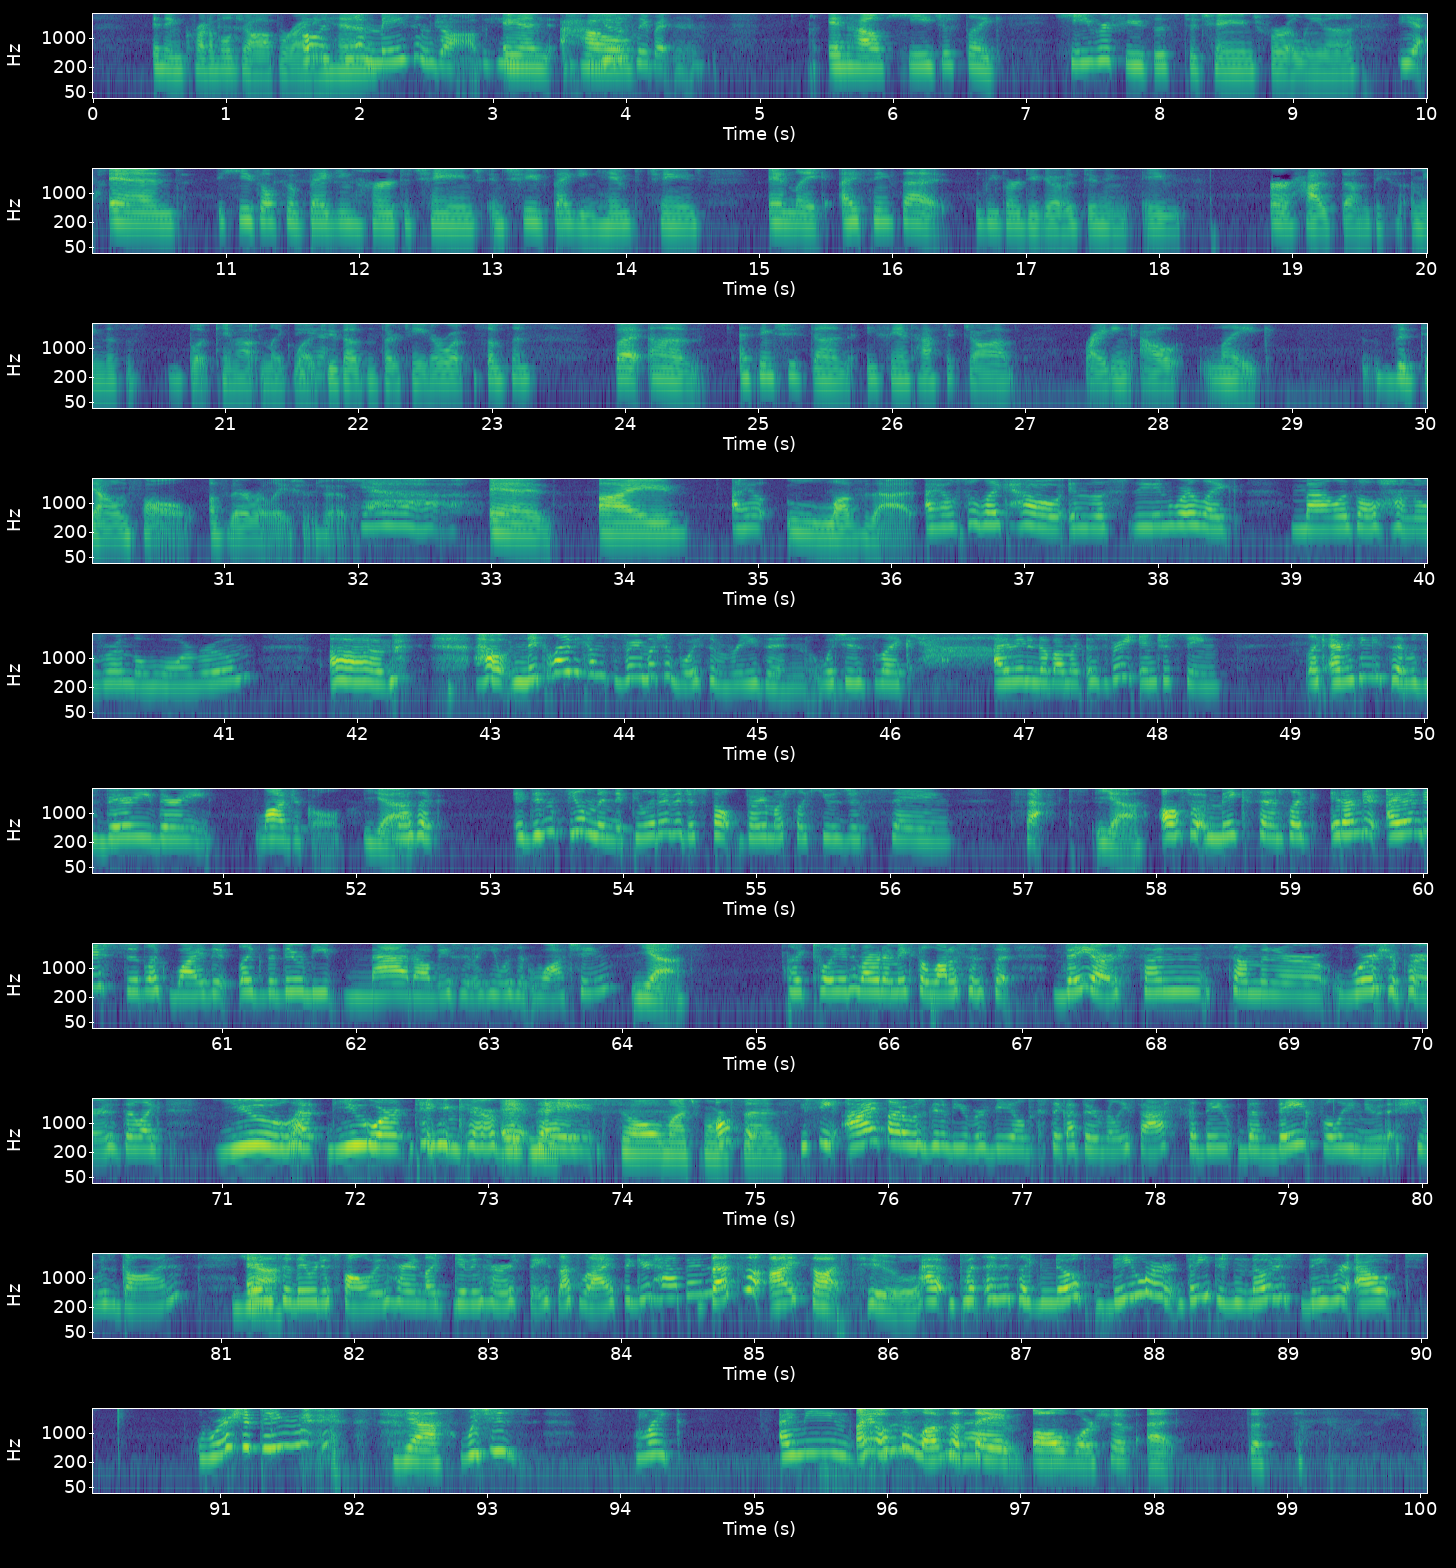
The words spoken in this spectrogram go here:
an incredible job writing him. Oh, it's him an amazing job. He's and how beautifully written. and how he just like he refuses to change for Alina Yeah. and he's also begging her to change and she's begging him to change and like i think that leigh bardugo is doing a or has done because i mean this is book came out in like what Yeah. 2013 or what something but um i think she's done a fantastic job writing out like the downfall of their relationship Yeah. and i I love that I also like how in the scene where like Mal is all hungover in the war room, um, how Nikolai becomes very much a voice of reason, which is like, I mean, no, but I'm like, it was very interesting. Like everything he said was very, very logical. And I was like, it didn't feel manipulative. It just felt very much like he was just saying facts. yeah Also, it makes sense. Like it under, I understood like why they like that they would be mad. Obviously, that he wasn't watching yeah like totally into Marvel. It makes a lot of sense that they are sun summoner worshippers. They're like, you let you weren't taking care of the it saint. makes so much more also, sense you see, I thought it was gonna be revealed because they got there really fast that they that they fully knew that she was gone, yeah and so they were just following her and like giving her space. That's what I figured happened. That's what I thought too. Uh, but then it's like, nope, they were they didn't notice they were out worshiping, Yeah. which is like, I mean, I also love to that they all worship at the sun.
